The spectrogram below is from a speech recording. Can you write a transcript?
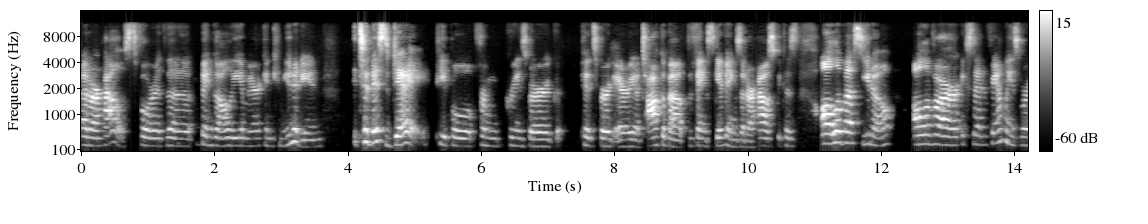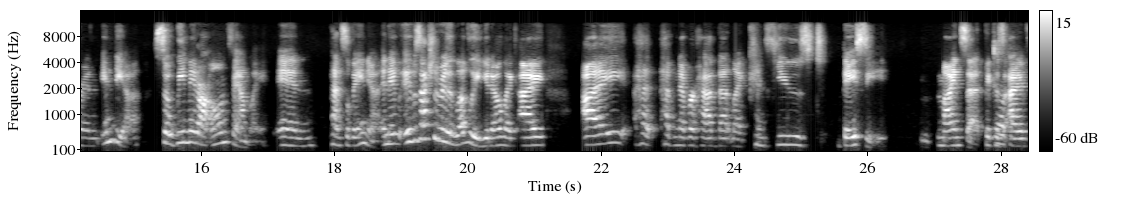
at our house for the Bengali American community. And to this day, people from Greensburg, Pittsburgh area talk about the Thanksgivings at our house because all of us, you know, all of our extended families were in India. So we made our own family in Pennsylvania. And it, it was actually really lovely, you know, like I, I had have never had that like confused Desi mindset because okay. I've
